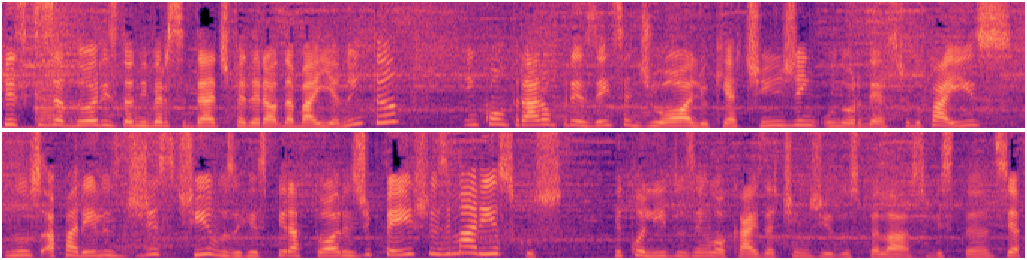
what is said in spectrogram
Pesquisadores da Universidade Federal da Bahia, no entanto, encontraram presença de óleo que atingem o nordeste do país nos aparelhos digestivos e respiratórios de peixes e mariscos, recolhidos em locais atingidos pela substância,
